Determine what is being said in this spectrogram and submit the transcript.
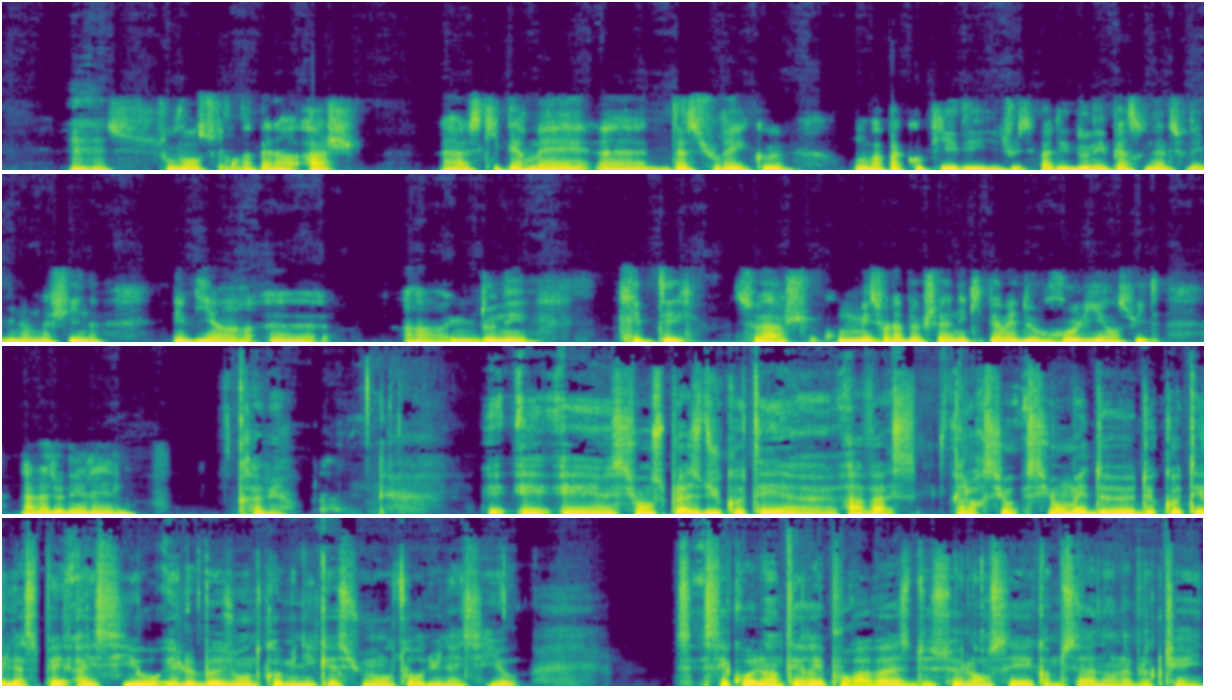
mhm. souvent ce qu'on appelle un hash, euh, ce qui permet d'assurer que on va pas copier des, je sais pas, des données personnelles sur des millions de machines, mais bien euh, une donnée cryptée, ce hash, qu'on met sur la blockchain et qui permet de relier ensuite à la donnée réelle. Très bien. Et, et, et si on se place du côté euh, Avas, alors si on, si on met de, de côté l'aspect ICO et le besoin de communication autour d'une ICO, c'est quoi l'intérêt pour Avas de se lancer comme ça dans la blockchain?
